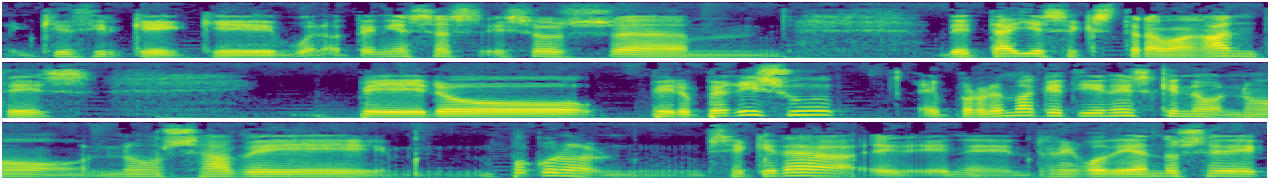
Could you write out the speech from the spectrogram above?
quiero decir que, que bueno, tenía esas, esos detalles extravagantes, pero, pero Peggy Sue, el problema que tiene es que no, no, no sabe, un poco se queda regodeándose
